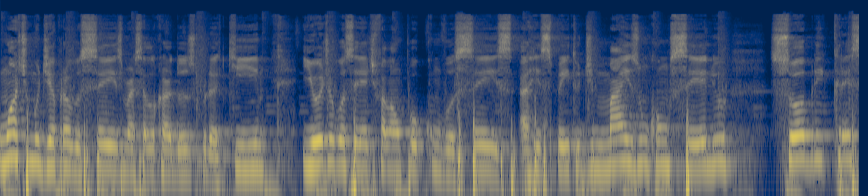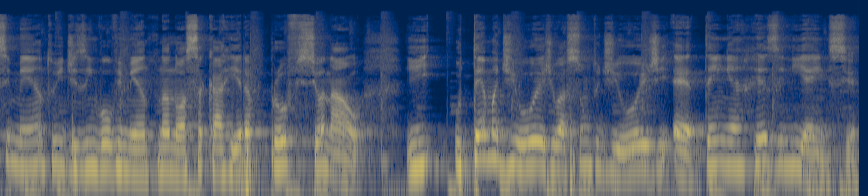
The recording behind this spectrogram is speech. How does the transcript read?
Um ótimo dia para vocês, Marcelo Cardoso por aqui, e hoje eu gostaria de falar um pouco com vocês a respeito de mais um conselho sobre crescimento e desenvolvimento na nossa carreira profissional. E o tema de hoje, o assunto de hoje é tenha resiliência.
